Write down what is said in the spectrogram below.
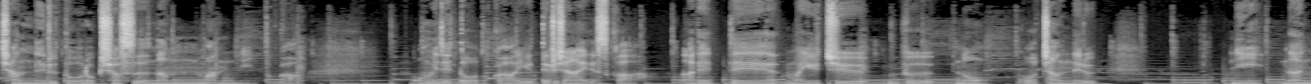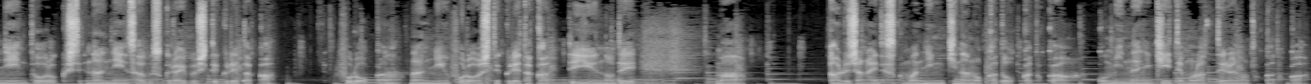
チャンネル登録者数何万人とか、おめでとうとか言ってるじゃないですか。あれって、まあ、YouTube のこうチャンネルに何人登録して、何人サブスクライブしてくれたか、フォローかな？何人フォローしてくれたかっていうので、まあ、あるじゃないですか。まあ人気なのかどうかとか、こうみんなに聞いてもらってるのとかとか、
